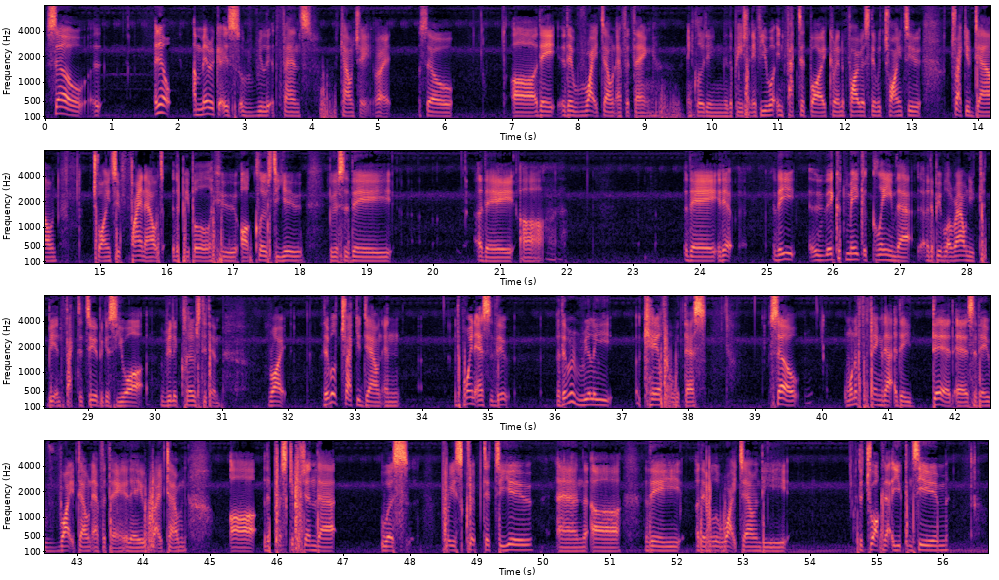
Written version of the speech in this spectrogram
So, uh, you know, America is a really advanced country, right? So uh, they they write down everything, including the patient. If you were infected by coronavirus, they were trying to track you down, trying to find out the people who are close to you because they they uh they they they they could make a claim that the people around you could be infected too because you are really close to them right they will track you down and the point is they they were really careful with this. So one of the things that they did is they write down everything. They write down uh, the prescription that was prescripted to you and uh, they they will write down the the drug that you consume,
